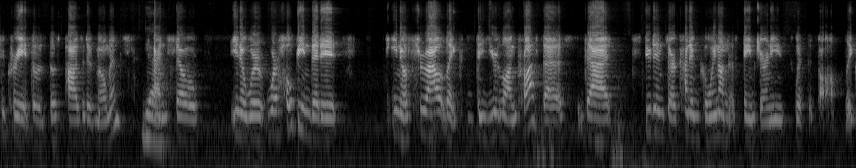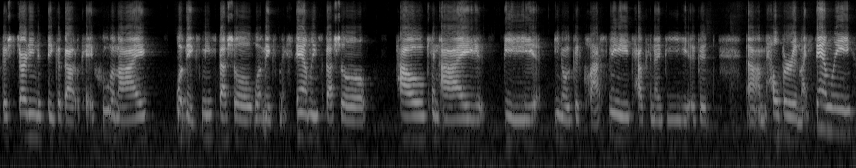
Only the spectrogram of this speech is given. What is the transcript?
to create those those positive moments. Yeah. And so, you know, we're we're hoping that it's you know throughout like the year long process that students are kind of going on those same journeys with the all. Like they're starting to think about, okay, who am I? What makes me special? What makes my family special? How can I be, you know, a good classmate? How can I be a good um, helper in my family?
